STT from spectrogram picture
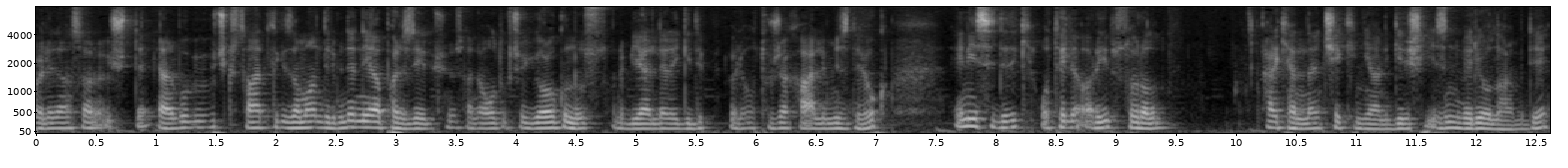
Öğleden sonra 3'te. Yani bu bir buçuk saatlik zaman diliminde ne yaparız diye düşünüyoruz. Hani oldukça yorgunuz. Hani bir yerlere gidip böyle oturacak halimiz de yok. En iyisi dedik oteli arayıp soralım. Erkenden çekin yani girişe izin veriyorlar mı diye.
